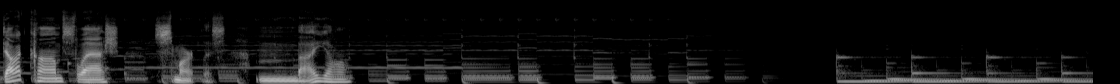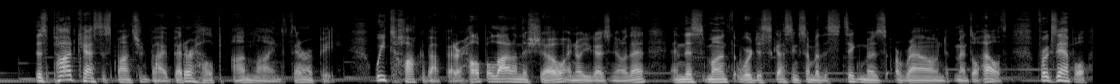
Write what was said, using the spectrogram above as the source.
dot com slash smartless. Mm, Bye, y'all. This podcast is sponsored by BetterHelp Online Therapy. We talk about BetterHelp a lot on the show. I know you guys know that. And this month, we're discussing some of the stigmas around mental health. For example,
